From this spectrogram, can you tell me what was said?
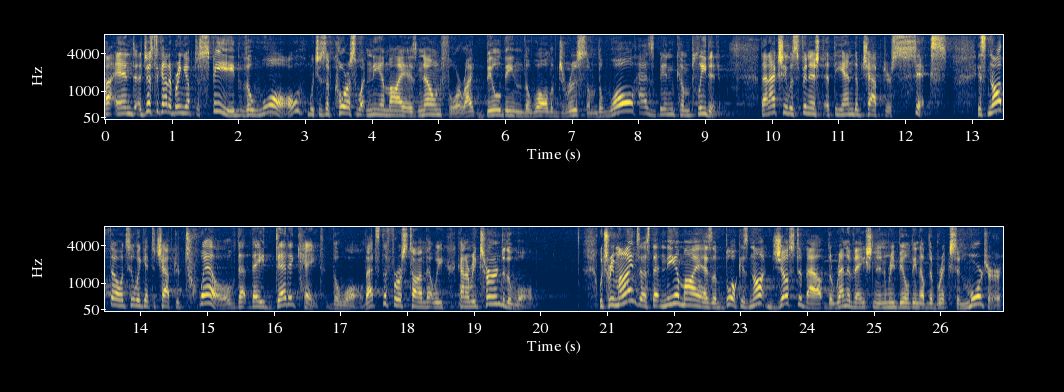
Uh, and just to kind of bring you up to speed, the wall, which is of course what Nehemiah is known for, right? Building the wall of Jerusalem, the wall has been completed. That actually was finished at the end of chapter 6. It's not, though, until we get to chapter 12 that they dedicate the wall. That's the first time that we kind of return to the wall. Which reminds us that Nehemiah as a book is not just about the renovation and rebuilding of the bricks and mortar,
